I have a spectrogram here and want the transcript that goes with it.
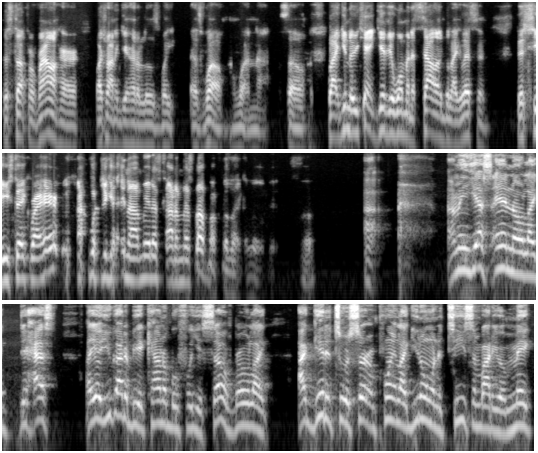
the stuff around her while trying to get her to lose weight as well and whatnot. So like you know, you can't give your woman a salad and be like, listen, this cheesesteak right here, what you get? You know what I mean? That's kind of messed up. I feel like a little bit. So I, I mean, yes and no. Like there has, like yo, you got to be accountable for yourself, bro. Like I get it to a certain point. Like you don't want to tease somebody or make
